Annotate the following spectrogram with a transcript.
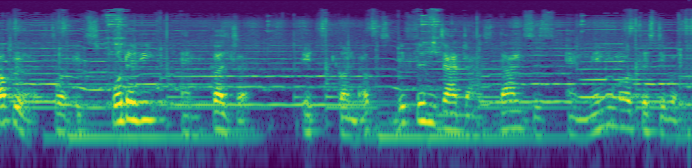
popular for its pottery and culture. It conducts different jatras, dances and many more festivals.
